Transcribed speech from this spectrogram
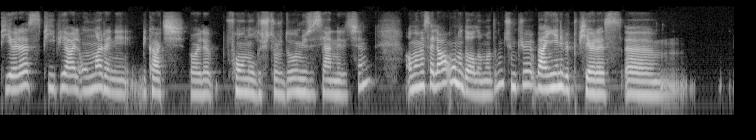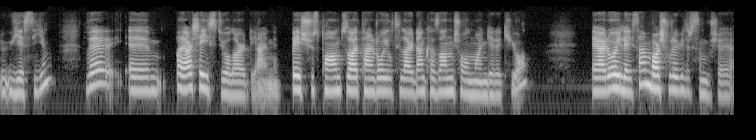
PRS, PPL onlar hani birkaç böyle fon oluşturduğu müzisyenler için. Ama mesela onu da alamadım çünkü ben yeni bir PRS e, üyesiyim ve e, bayağı şey istiyorlardı yani 500 pound zaten royalty'lerden kazanmış olman gerekiyor. Eğer öyleysen başvurabilirsin bu şeye.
